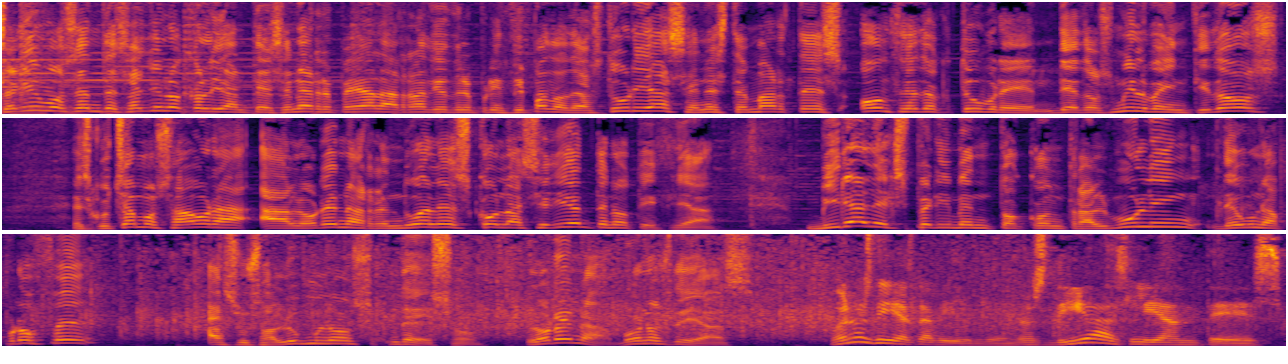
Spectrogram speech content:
Seguimos en Desayuno Coliantes en RPA, la radio del Principado de Asturias, en este martes 11 de octubre de 2022. Escuchamos ahora a Lorena Rendueles con la siguiente noticia. Viral experimento contra el bullying de una profe a sus alumnos de eso. Lorena, buenos días. Buenos días, David. Buenos días, liantes.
